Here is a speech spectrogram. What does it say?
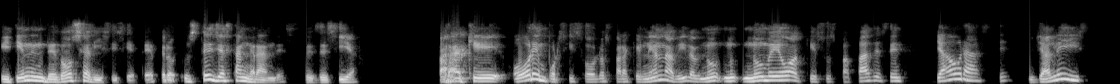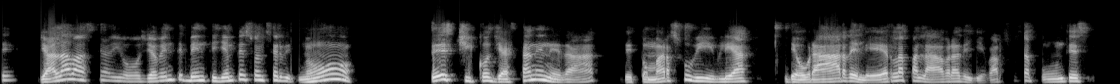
y tienen de 12 a 17, pero ustedes ya están grandes, les decía, para que oren por sí solos, para que lean la Biblia. No, no, veo a que sus papás estén, ya oraste, ya leíste, ya alabaste a Dios, ya vente, vente, ya empezó el servicio. No, Ustedes chicos ya están en edad de tomar su Biblia, de orar, de leer la palabra, de llevar sus apuntes.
